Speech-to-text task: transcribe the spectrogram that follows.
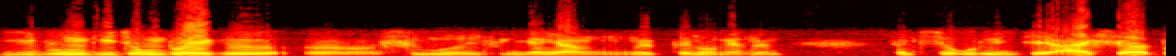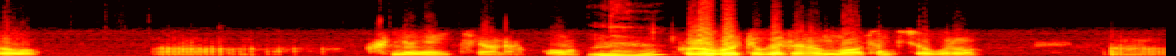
2분기 정도의 그 어, 실물적인 영향을 빼놓으면은 전체적으로 이제 아시아도 어, 큰 영향이 있지 않았고 네. 글로벌 쪽에서는 뭐 전체적으로 어,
